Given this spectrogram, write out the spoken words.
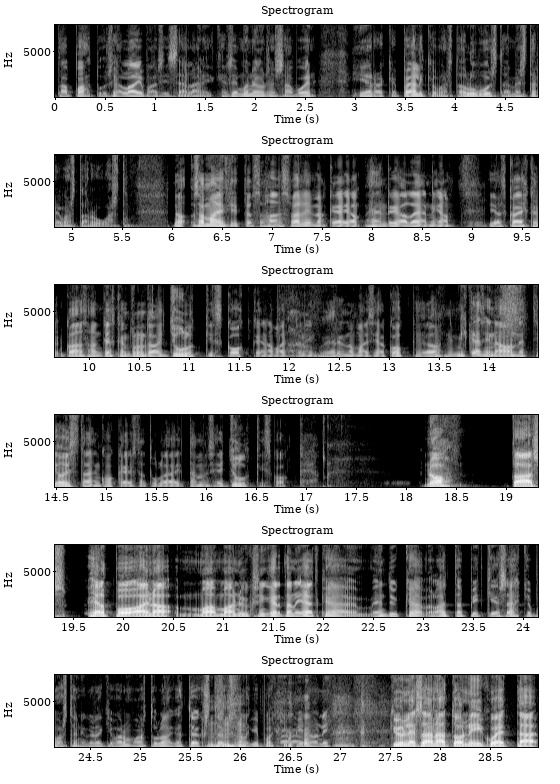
tapahtuu siellä laivan sisällä. Eli semmoinen on se Savoin hierarkia. Päällikkö vastaa luvuista ja mestari vastaa ruuasta. No sä mainitsit tuossa Hans Välimäkeä ja Henri Alén, ja, mm. jotka ehkä kansan kesken tunnetaan julkiskokkeina, vaikka niin kuin erinomaisia kokkeja on. Niin mikä siinä on, että joistain kokeista tulee tämmöisiä julkiskokkeja? No, taas helppoa aina, mä, mä oon yksinkertainen jätkä ja en tykkää laittaa pitkiä sähköposteja, niin kuin sekin varmaan tulee aika töks töks pino, niin kyllä ne sanat on niin kuin, että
